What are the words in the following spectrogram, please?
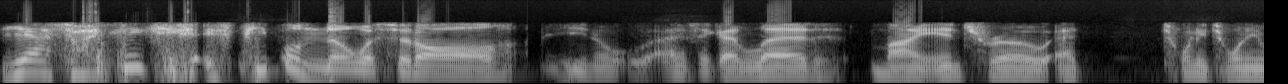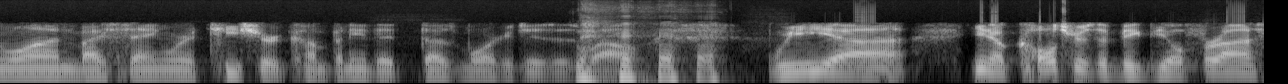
Yeah, so I think if people know us at all, you know, I think I led my intro at 2021 by saying we're a t-shirt company that does mortgages as well. we, uh, you know, culture is a big deal for us.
